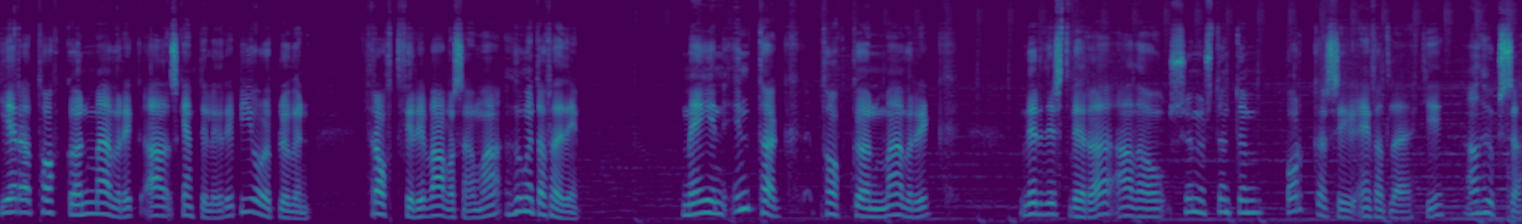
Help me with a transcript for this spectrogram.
gera Top Gun Maverick að skemmtilegri bíóöflöfun, þrátt fyrir vafasama hugmyndafræði. Megin intak Top Gun Maverick verðist vera að á sumum stundum borgar sig einfallega ekki að hugsa.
